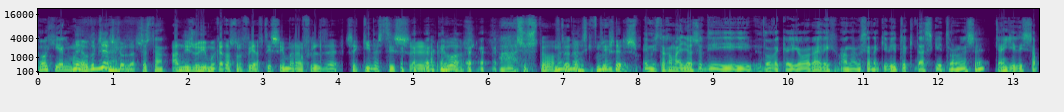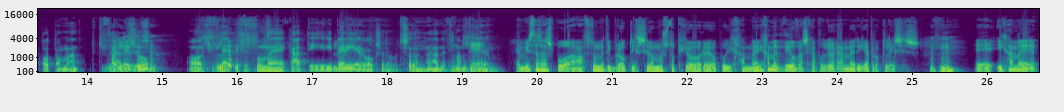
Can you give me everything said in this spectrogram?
όχι, άλλοι ναι, μόνο. δεν ξέρεις κιόλας. Σωστά. Αν η ζωή μου η καταστροφή αυτή σήμερα οφείλεται σε εκείνες τις. Ακριβώς. Α, σωστό, αυτό δεν το είχα σκεφτεί. Ναι, Δεν ξέρεις. Εμείς το είχαμε αλλιώς ότι 12 η ώρα έχει ανάμεσα ένα κερί, το κοιτάς και τρώνεσαι και αν γυρίσεις απότομα το κεφάλι σου. Ζαλίζεσαι. Όχι, βλέπεις, ας πούμε, κάτι περίεργο, ξέρω εγώ. το Σατανά, δεν θυμάμαι τι Οκ. λέγαμε. Εμείς θα σας πω, αυτό με την πρόκληση όμως το πιο ωραίο που είχαμε. Είχαμε δύο βασικά πολύ ωραία μέρη για προκλήσεις. Ε, είχαμε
